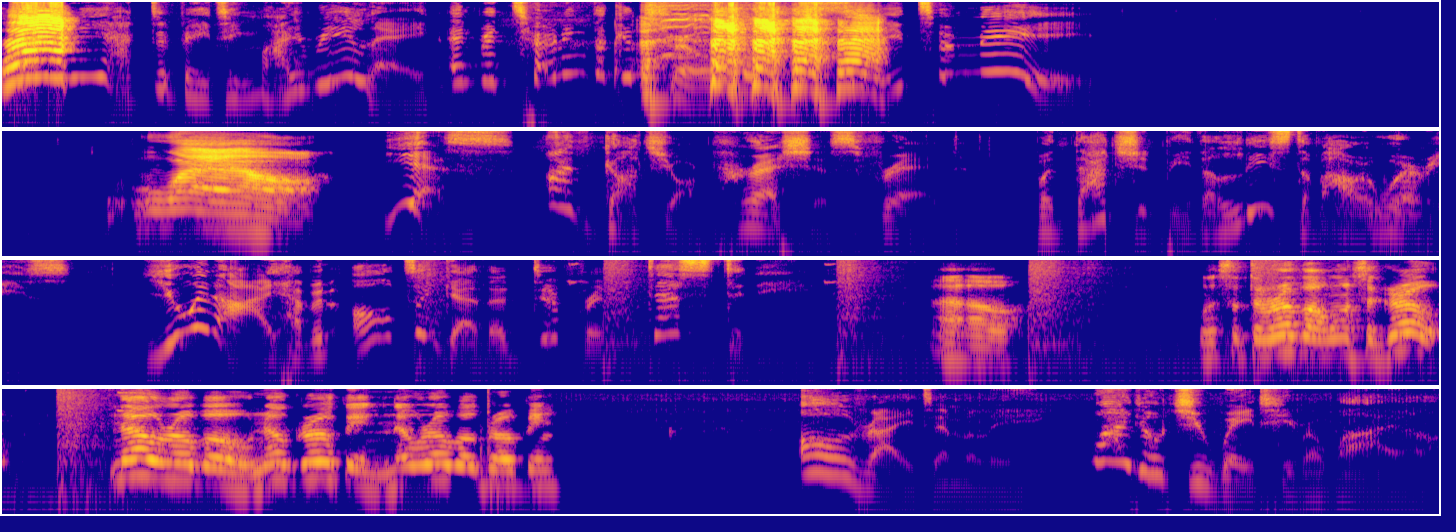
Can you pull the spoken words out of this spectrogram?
reactivating my relay and returning the control the to me. wow. Yes, I've got your precious Fred. But that should be the least of our worries. You and I have an altogether different destiny. Uh-oh. Looks like the robot wants to grope. No, Robo. No groping. No Robo groping. All right, Emily. Why don't you wait here a while?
